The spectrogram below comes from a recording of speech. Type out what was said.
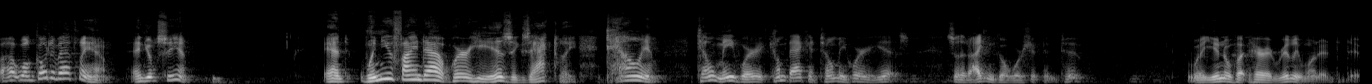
uh, Well, go to Bethlehem and you'll see him. And when you find out where he is exactly, tell him, tell me where, he, come back and tell me where he is so that I can go worship him too. Well, you know what Herod really wanted to do.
